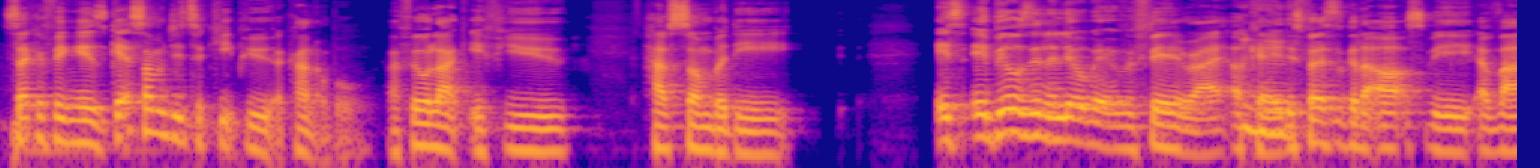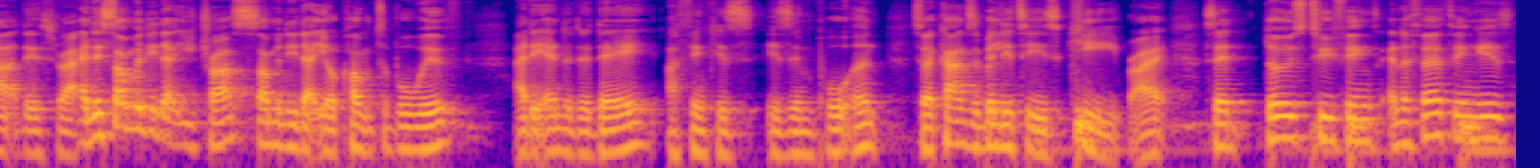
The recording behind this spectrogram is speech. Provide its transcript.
Second thing is get somebody to keep you accountable. I feel like if you have somebody it's, it builds in a little bit of a fear, right? Okay, mm-hmm. this person's gonna ask me about this, right? And it's somebody that you trust, somebody that you're comfortable with. At the end of the day, I think is is important. So accountability is key, right? So those two things, and the third thing mm. is,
